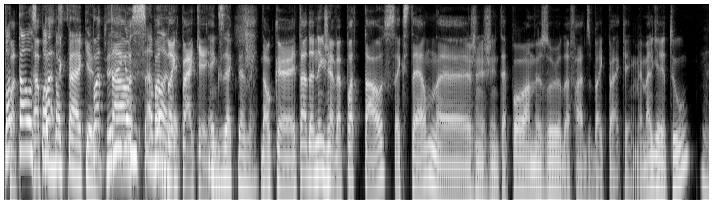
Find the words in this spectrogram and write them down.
Pas de tasse, ah, pas, de backpacking. Pas de tasse, pas de backpacking. Exactement. Donc, euh, étant donné que je n'avais pas de tasse externe, euh, je, n'étais pas en mesure de faire du bikepacking. Mais malgré tout, Mm.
